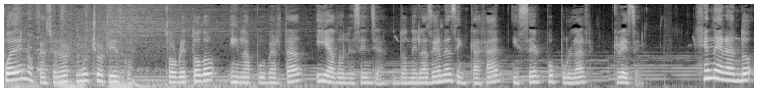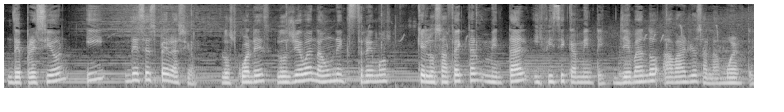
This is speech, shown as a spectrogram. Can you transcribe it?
pueden ocasionar mucho riesgo, sobre todo en la pubertad y adolescencia, donde las ganas de encajar y ser popular crecen generando depresión y desesperación, los cuales los llevan a un extremo que los afectan mental y físicamente, llevando a varios a la muerte.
